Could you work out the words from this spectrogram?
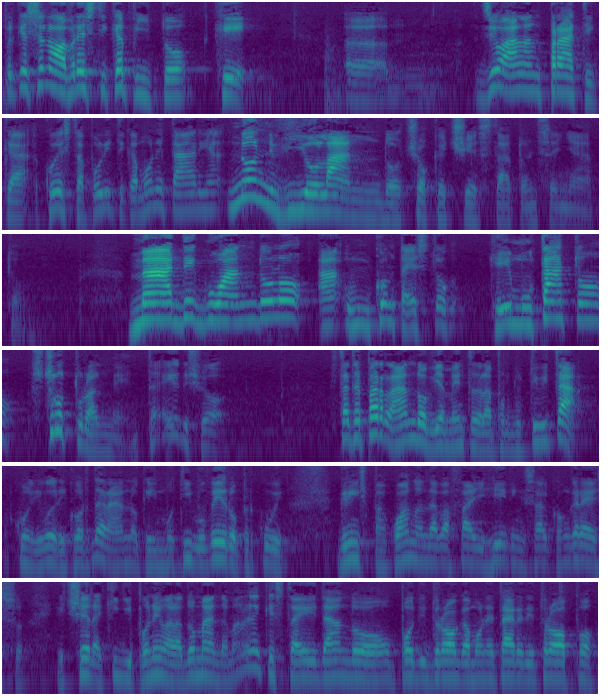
perché se no avresti capito che... Eh, Zio Alan pratica questa politica monetaria non violando ciò che ci è stato insegnato, ma adeguandolo a un contesto che è mutato strutturalmente. E io dicevo, state parlando ovviamente della produttività, alcuni di voi ricorderanno che il motivo vero per cui Greenspan quando andava a fare gli hearings al congresso e c'era chi gli poneva la domanda ma non è che stai dando un po' di droga monetaria di troppo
